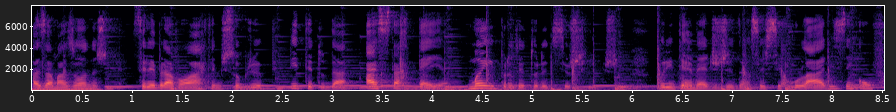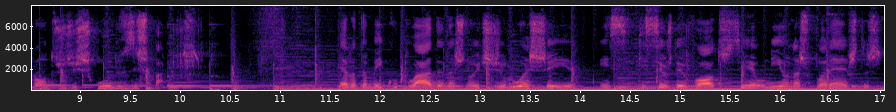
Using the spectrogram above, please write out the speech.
As Amazonas celebravam Ártemis sob o epíteto da Astarteia, mãe e protetora de seus filhos, por intermédio de danças circulares em confrontos de escudos e espadas. Era também cultuada nas noites de lua cheia, em que seus devotos se reuniam nas florestas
